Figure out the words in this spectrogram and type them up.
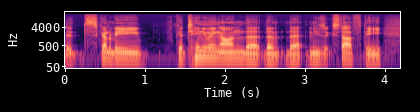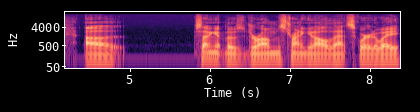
it's going to be continuing on the, the, the music stuff, the uh, setting up those drums, trying to get all that squared away,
